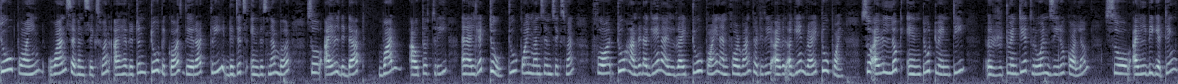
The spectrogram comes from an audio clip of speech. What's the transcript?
2.1761 I have written 2 because there are 3 digits in this number. So I will deduct 1 out of 3 and I'll get 2 2.1761 for 200 again I will write 2 point and for 133 I will again write 2 point. So I will look into 20 uh, 20th row and 0 column. So I will be getting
